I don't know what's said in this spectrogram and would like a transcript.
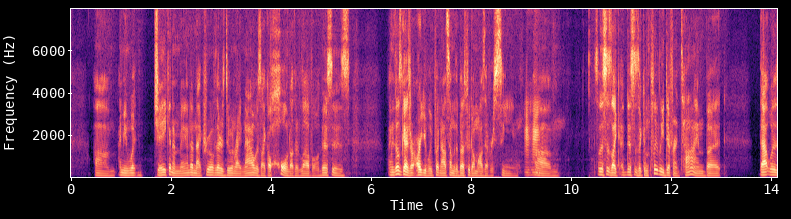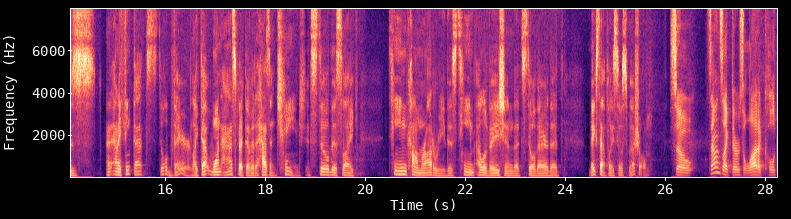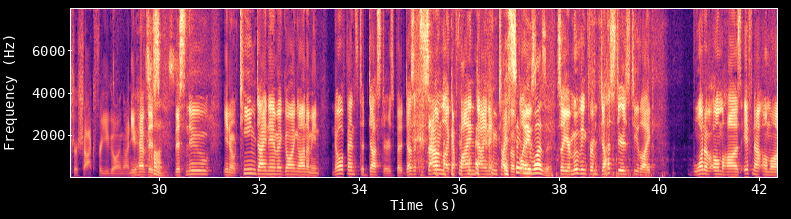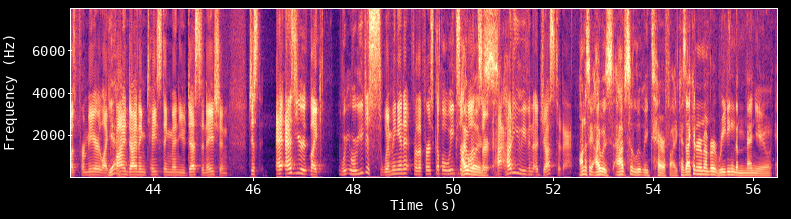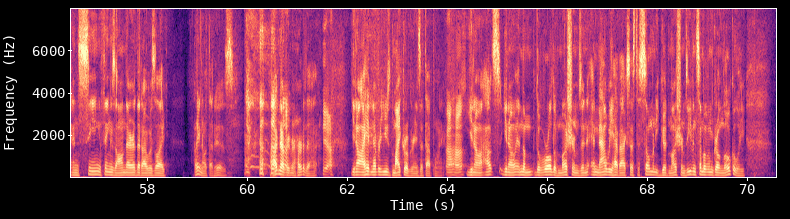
Um, I mean, what Jake and Amanda and that crew over there is doing right now is like a whole other level. This is, I mean, those guys are arguably putting out some of the best food Omaha's ever seen. Um, so this is like this is a completely different time, but that was, and, and I think that's still there. Like that one aspect of it hasn't changed. It's still this like team camaraderie, this team elevation that's still there that makes that place so special. So sounds like there was a lot of culture shock for you going on. You have this Tons. this new, you know, team dynamic going on. I mean, no offense to Dusters, but it doesn't sound like a fine dining type It of place. wasn't. So you're moving from Dusters to like one of Omaha's, if not Omaha's premier like Yeah. fine dining tasting menu destination. Just as you're like were, you just swimming in it for the first couple weeks or I months was. or how, how do you even adjust to that? Honestly, I was absolutely terrified because I can remember reading the menu and seeing things on there that I was like, I don't even know what that is. I've never even heard of that. Yeah. You know, I had never used microgreens at that point. Uh-huh. You know, outs, you know, in the the world of mushrooms, and and now we have access to so many good mushrooms, even some of them grown locally.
